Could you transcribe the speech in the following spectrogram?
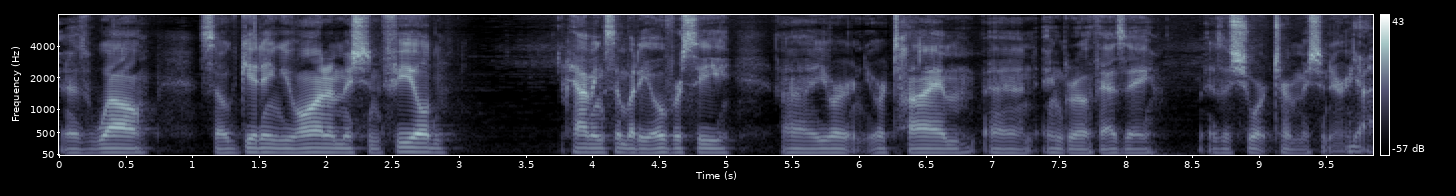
as well. So getting you on a mission field, having somebody oversee uh, your your time and, and growth as a as a short term missionary. Yeah.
